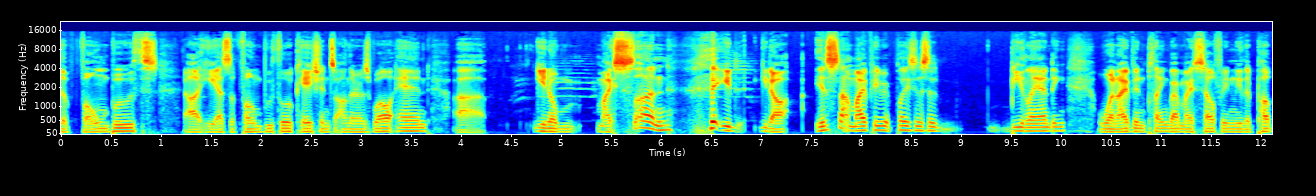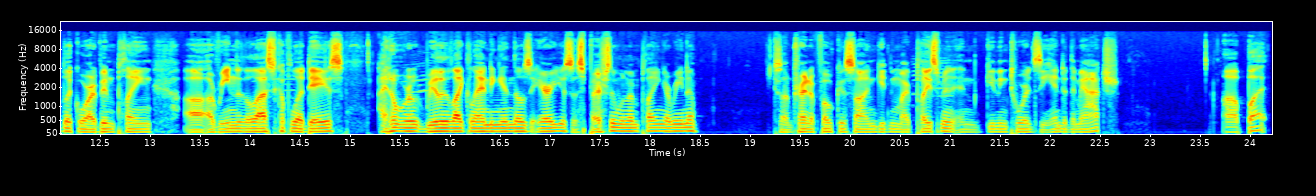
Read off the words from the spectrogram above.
the phone booths, uh, he has the phone booth locations on there as well and uh, you know my son you know it's not my favorite places be landing when I've been playing by myself in either public or I've been playing uh, arena the last couple of days. I don't re really like landing in those areas, especially when I'm playing arena, because I'm trying to focus on getting my placement and getting towards the end of the match. Uh, but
